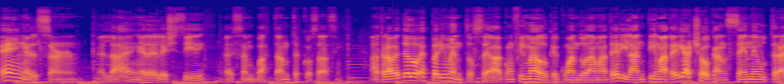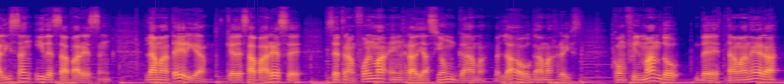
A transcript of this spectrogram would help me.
en el CERN, ¿verdad? En el LHC, hacen bastantes cosas así. A través de los experimentos se ha confirmado que cuando la materia y la antimateria chocan, se neutralizan y desaparecen. La materia que desaparece se transforma en radiación gamma, ¿verdad? O gamma rays, confirmando de esta manera,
